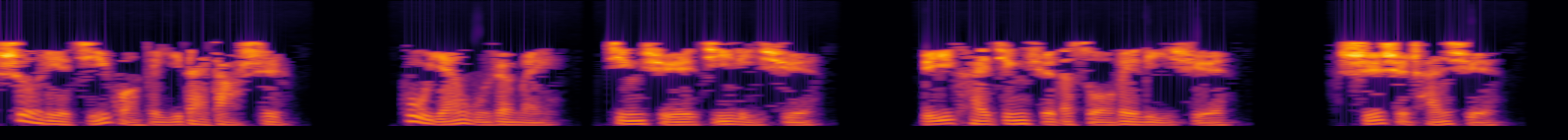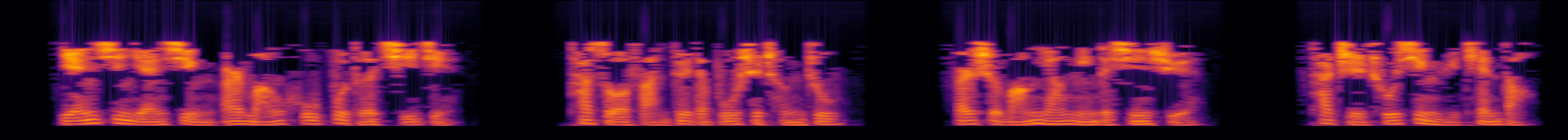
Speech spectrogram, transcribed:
涉猎极广的一代大师。顾炎武认为，经学即理学，离开经学的所谓理学，实是禅学，言心言性而忙乎不得其解。他所反对的不是程朱，而是王阳明的心学。他指出，性与天道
